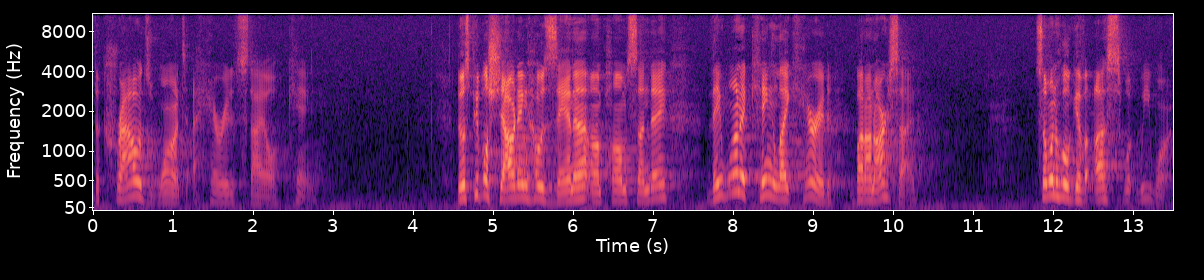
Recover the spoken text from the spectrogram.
The crowds want a Herod style king. Those people shouting Hosanna on Palm Sunday, they want a king like Herod, but on our side. Someone who will give us what we want.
